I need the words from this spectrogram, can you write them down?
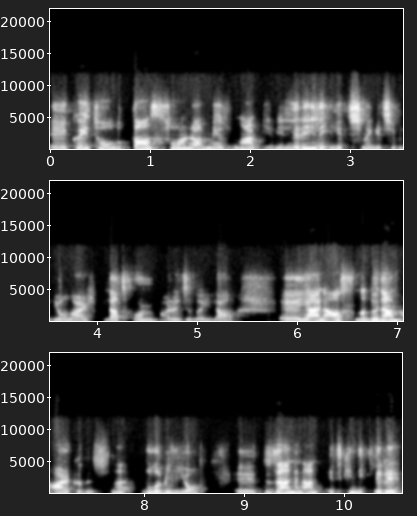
Ee, kayıt olduktan sonra mezunlar birbirleriyle iletişime geçebiliyorlar platform aracılığıyla. yani aslında dönem arkadaşını bulabiliyor. düzenlenen etkinlikleri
